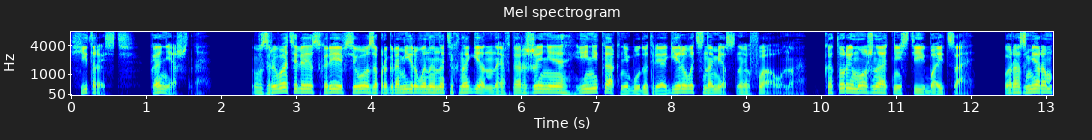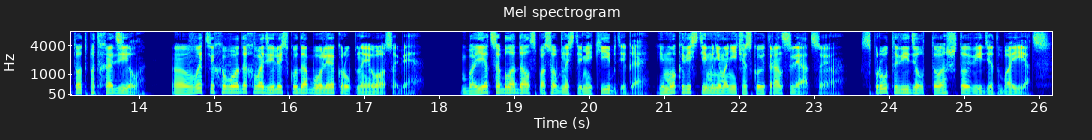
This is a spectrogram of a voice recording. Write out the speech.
Хитрость? Конечно. Взрыватели, скорее всего, запрограммированы на техногенное вторжение и никак не будут реагировать на местную фауну, которой можно отнести и бойца. По размерам тот подходил. В этих водах водились куда более крупные особи. Боец обладал способностями Кибдига и мог вести мнемоническую трансляцию. Спрут видел то, что видит боец.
